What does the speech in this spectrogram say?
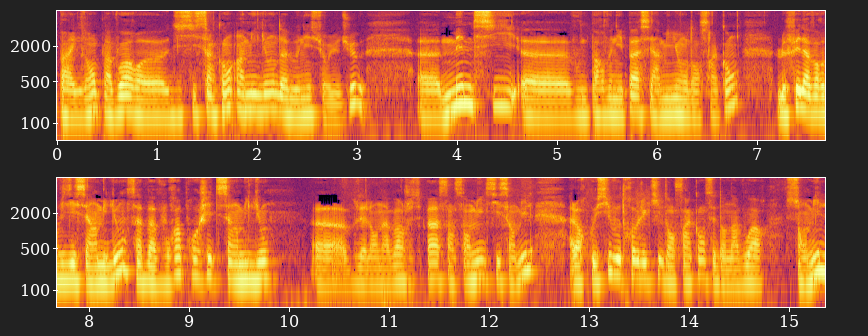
Par exemple, avoir d'ici 5 ans un million d'abonnés sur YouTube. Euh, même si euh, vous ne parvenez pas à ces 1 million dans 5 ans, le fait d'avoir visé ces 1 million, ça va vous rapprocher de ces 1 million. Euh, vous allez en avoir, je ne sais pas, 500 000, 600 000, alors que si votre objectif dans 5 ans c'est d'en avoir 100 000,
